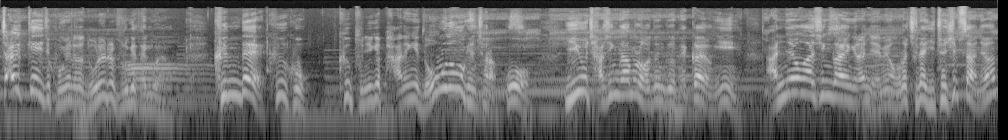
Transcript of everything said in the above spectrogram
짧게 이제 공연에서 노래를 부르게 된 거예요. 근데 그 곡, 그 분위기 반응이 너무너무 괜찮았고 이후 자신감을 얻은 그 백가영이 안녕하신가영이라는 예명으로 지난 2014년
